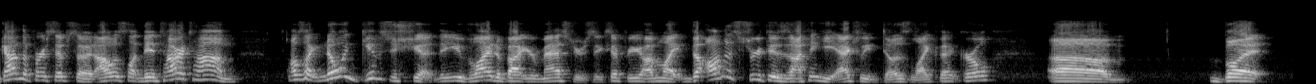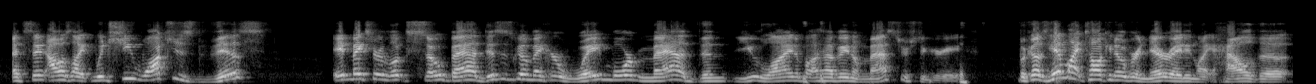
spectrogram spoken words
got in the first episode, I was like the entire time, I was like, no one gives a shit that you've lied about your masters except for you. I'm like, the honest truth is, I think he actually does like that girl. Um, but the same, I was like, when she watches this, it makes her look so bad. This is going to make her way more mad than you lying about having a master's degree. Because him like talking over and narrating like how the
